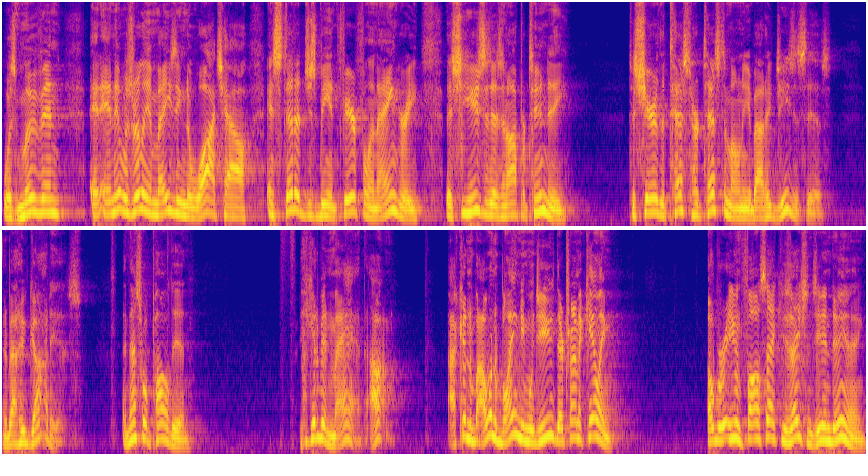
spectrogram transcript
was moving. And, and it was really amazing to watch how, instead of just being fearful and angry, that she used it as an opportunity to share the test, her testimony about who Jesus is and about who God is. And that's what Paul did. He could have been mad. I, I couldn't, I wouldn't have blamed him, would you? They're trying to kill him over even false accusations. He didn't do anything.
